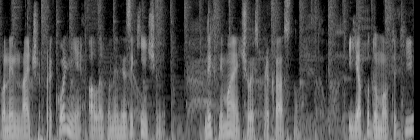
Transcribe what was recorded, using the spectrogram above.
Вони наче прикольні, але вони не закінчені. В них немає чогось прекрасного. І я подумав тоді,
